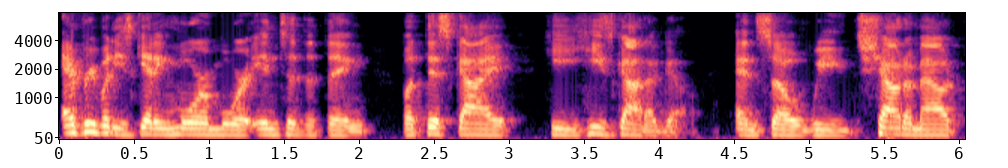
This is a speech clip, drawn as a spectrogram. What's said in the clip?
everybody's getting more and more into the thing but this guy he he's got to go. And so we shout him out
